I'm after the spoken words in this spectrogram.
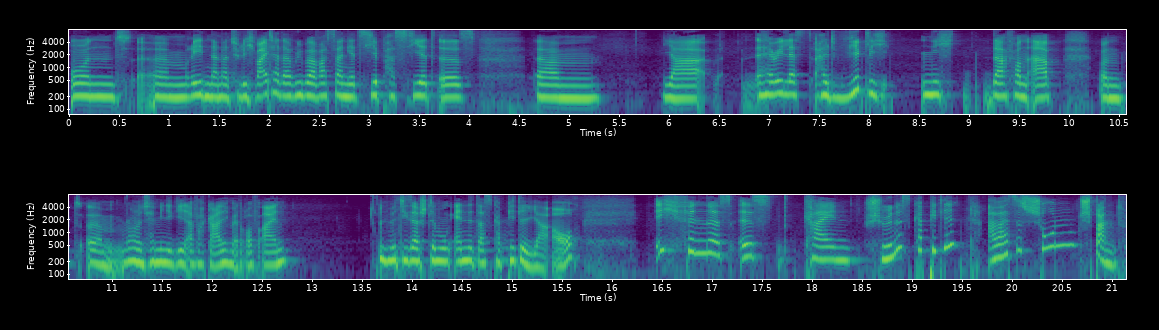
und ähm, reden dann natürlich weiter darüber, was dann jetzt hier passiert ist. Ähm, ja, Harry lässt halt wirklich nicht davon ab und ähm, Ron und Hermine gehen einfach gar nicht mehr drauf ein. Und mit dieser Stimmung endet das Kapitel ja auch. Ich finde, es ist kein schönes Kapitel, aber es ist schon spannend.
